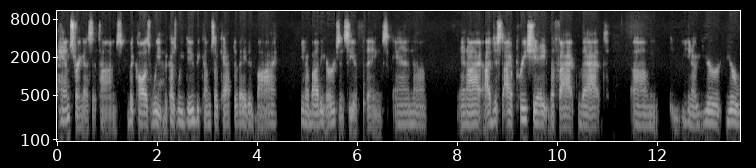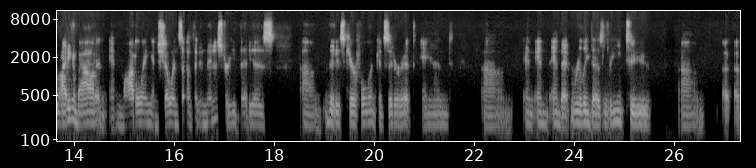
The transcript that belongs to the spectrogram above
hamstring us at times because we because we do become so captivated by you know by the urgency of things. And uh, and I I just I appreciate the fact that um, you know you're you're writing about and, and modeling and showing something in ministry that is um, that is careful and considerate and um, and and and that really does lead to um, a,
